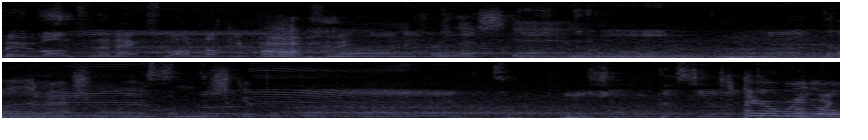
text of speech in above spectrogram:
move on to the next one. Looking forward At to it. home for this game. And the national anthem. Skip it though. Here we And go.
